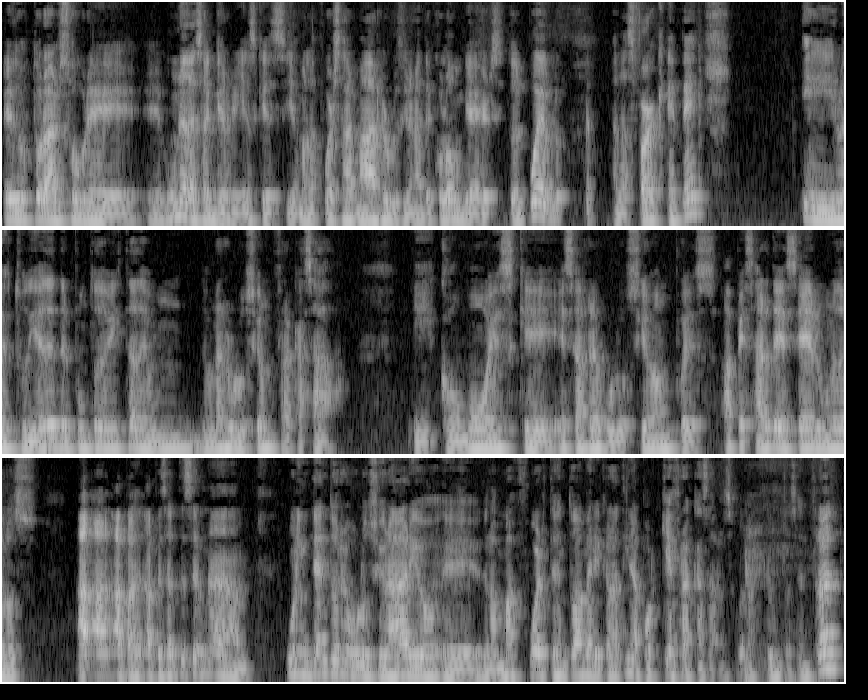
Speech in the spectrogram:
doctoral sobre eh, una de esas guerrillas que se llama las Fuerzas Armadas Revolucionarias de Colombia, Ejército del Pueblo, a las FARC-EP, y lo estudié desde el punto de vista de, un, de una revolución fracasada y cómo es que esa revolución, pues a pesar de ser uno de los, a, a, a pesar de ser una, un intento revolucionario eh, de los más fuertes en toda América Latina, ¿por qué fracasaron? Esa fue la pregunta central.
